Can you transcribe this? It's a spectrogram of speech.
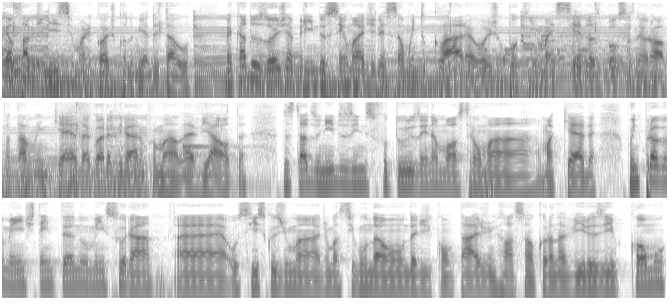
Aqui é o Fábio Diniz, seu Morning Call de Economia do Itaú. Mercados hoje abrindo sem uma direção muito clara. Hoje, um pouquinho mais cedo, as bolsas na Europa estavam em queda, agora viraram para uma leve alta. Nos Estados Unidos, os índices futuros ainda mostram uma, uma queda, muito provavelmente tentando mensurar é, os riscos de uma, de uma segunda onda de contágio em relação ao coronavírus e como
